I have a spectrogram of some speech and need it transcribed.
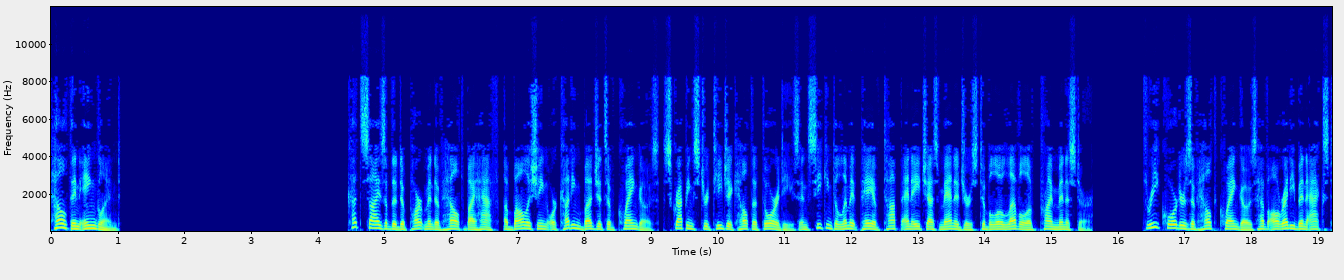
Health in England Cut size of the Department of Health by half, abolishing or cutting budgets of quangos, scrapping strategic health authorities and seeking to limit pay of top NHS managers to below level of Prime Minister. Three-quarters of health quangos have already been axed,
